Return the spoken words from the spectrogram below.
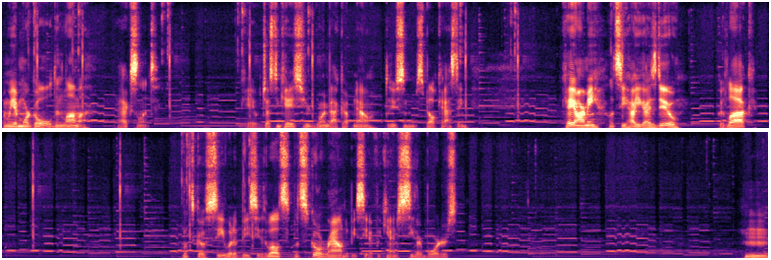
And we have more gold in Llama. Excellent. Okay, just in case you're going back up now to do some spell casting. Okay, army. Let's see how you guys do. Good luck let's go see what Abysia is. Well, let's, let's go around Abysia if we can to see their borders. Hmm.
